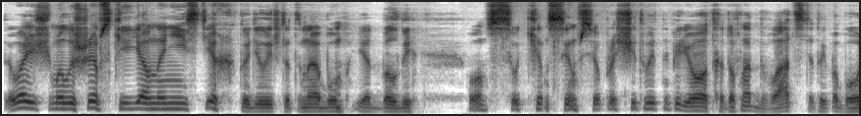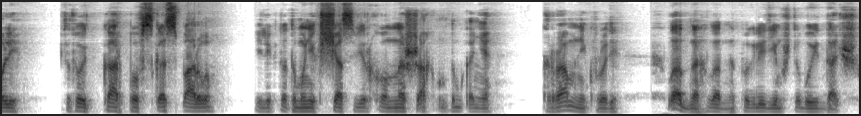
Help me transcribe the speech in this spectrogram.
Товарищ Малышевский явно не из тех, кто делает что-то наобум и от балды. Он, сукин сын, все просчитывает наперед, готов на двадцать, а то и поболее. Что твой Карпов с Каспаровым? Или кто там у них сейчас верхом на шахматном коне? Крамник вроде. Ладно, ладно, поглядим, что будет дальше.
